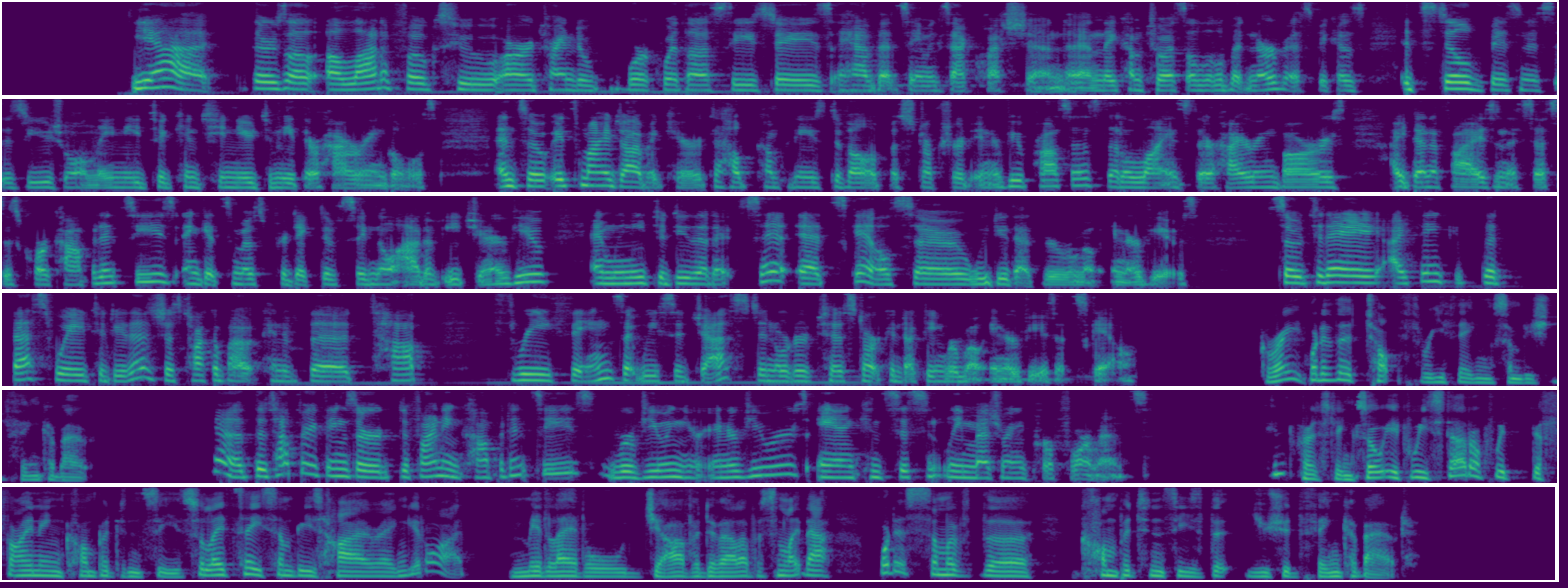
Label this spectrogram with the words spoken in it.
Yeah, there's a, a lot of folks who are trying to work with us these days have that same exact question and they come to us a little bit nervous because it's still business as usual and they need to continue to meet their hiring goals. And so it's my job at Karat to help companies develop a structured interview process that aligns their hiring bars identifies and assesses core competencies and gets the most predictive signal out of each interview. And we need to do that at, at scale so we do that through remote interviews. So today i think that best way to do that is just talk about kind of the top three things that we suggest in order to start conducting remote interviews at scale. Great. What are the top three things somebody should think about? Yeah, the top three things are defining competencies, reviewing your interviewers, and consistently measuring performance. Interesting. So if we start off with defining competencies, so let's say somebody's hiring, you know, mid-level Java developer, something like that what are some of the competencies that you should think about?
